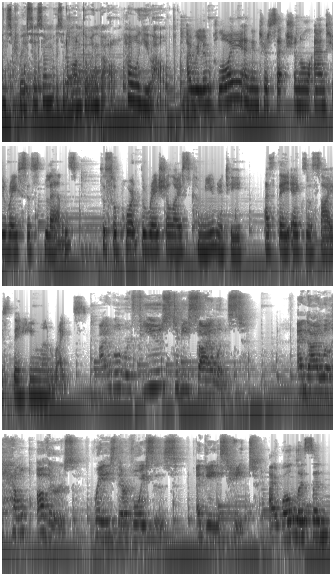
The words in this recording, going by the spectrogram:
Against racism is an ongoing battle. How will you help? I will employ an intersectional anti racist lens to support the racialized community as they exercise their human rights. I will refuse to be silenced, and I will help others raise their voices against hate. I will listen,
